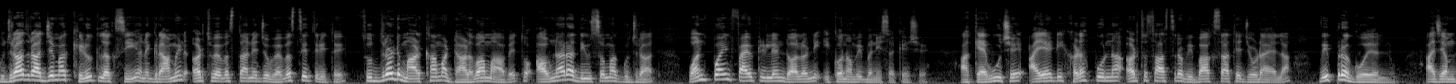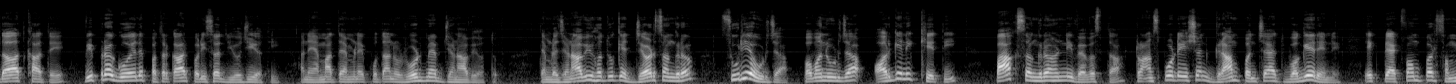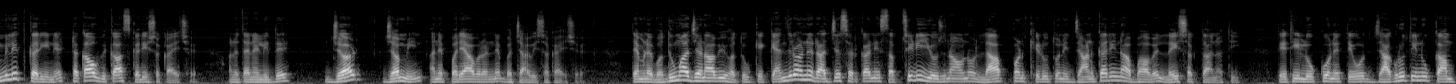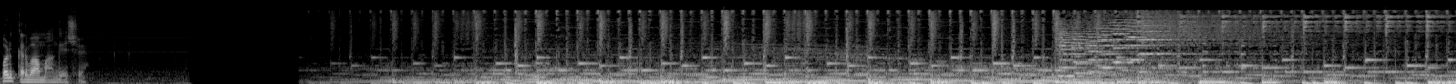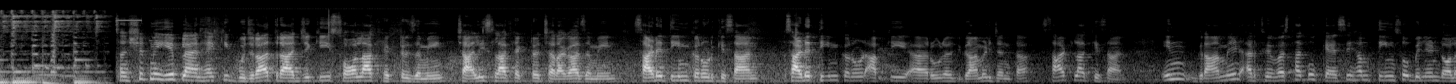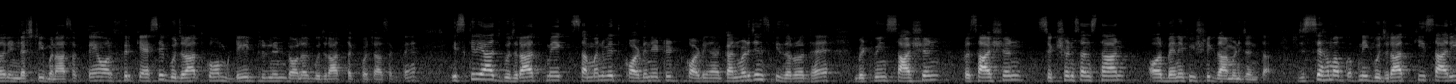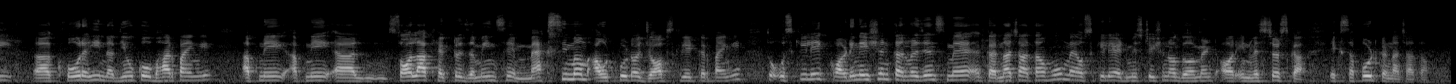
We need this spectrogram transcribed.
ગુજરાત રાજ્યમાં ખેડૂતલક્ષી અને ગ્રામીણ અર્થવ્યવસ્થાને જો વ્યવસ્થિત રીતે સુદૃઢ માળખામાં ઢાળવામાં આવે તો આવનારા દિવસોમાં Gujarat one point five trillion ડોલરની ઇકોનોમી બની શકે છે આ કહેવું છે આઈઆઈટી ખડગપુરના અર્થશાસ્ત્ર વિભાગ સાથે જોડાયેલા વિપ્ર ગોયલનું આજે અમદાવાદ ખાતે વિપ્ર ગોયલે પત્રકાર પરિષદ યોજી હતી અને એમાં તેમણે પોતાનો રોડમેપ જણાવ્યો હતો તેમણે જણાવ્યું હતું કે જળ સંગ્રહ સૂર્ય ઉર્જા પવન ઉર્જા ઓર્ગેનિક ખેતી પાક સંગ્રહણની વ્યવસ્થા ટ્રાન્સપોર્ટેશન ગ્રામ પંચાયત વગેરેને એક પ્લેટફોર્મ પર સંમિલિત કરીને ટકાઉ વિકાસ કરી શકાય છે અને તેને લીધે જળ જમીન અને પર્યાવરણને બચાવી શકાય છે તેમણે વધુમાં જણાવ્યું હતું કે કેન્દ્ર અને રાજ્ય સરકારની સબસિડી યોજનાઓનો લાભ પણ ખેડૂતોની જાણકારીના અભાવે લઈ શકતા નથી તેથી લોકોને તેઓ જાગૃતિનું કામ પણ કરવા માંગે છે संक्षिप्त में ये प्लान है कि गुजरात राज्य की 100 लाख हेक्टेयर ज़मीन 40 लाख हेक्टेयर चरागाह ज़मीन साढ़े तीन करोड़ किसान साढ़े तीन करोड़ आपकी रूरल ग्रामीण जनता 60 लाख किसान इन ग्रामीण अर्थव्यवस्था को कैसे हम 300 बिलियन डॉलर इंडस्ट्री बना सकते हैं और फिर कैसे गुजरात को हम डेढ़ ट्रिलियन डॉलर गुजरात तक पहुंचा सकते हैं इसके लिए आज गुजरात में एक समन्वित कोऑर्डिनेटेड कन्वर्जेंस की ज़रूरत है बिटवीन शासन प्रशासन शिक्षण संस्थान और बेनिफिशरी ग्रामीण जनता जिससे हम अपनी गुजरात की सारी खो रही नदियों को उभार पाएंगे अपने अपने सौ लाख हेक्टर ज़मीन से मैक्सिमम आउटपुट और जॉब्स क्रिएट कर पाएंगे तो उसके लिए कोऑर्डिनेशन कन्वर्जेंस मैं करना चाहता हूँ मैं उसके लिए एडमिनिस्ट्रेशन और गवर्नमेंट और इन्वेस्टर्स का एक सपोर्ट करना चाहता हूँ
